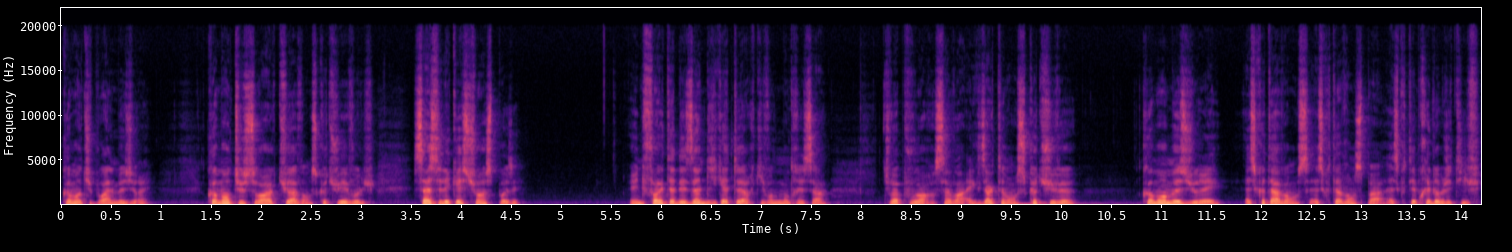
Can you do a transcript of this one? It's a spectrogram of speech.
Comment tu pourras le mesurer? Comment tu sauras que tu avances, que tu évolues? Ça, c'est les questions à se poser. Et une fois que tu as des indicateurs qui vont te montrer ça, tu vas pouvoir savoir exactement ce que tu veux, comment mesurer, est-ce que tu avances, est-ce que tu n'avances pas, est-ce que tu es près de l'objectif,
